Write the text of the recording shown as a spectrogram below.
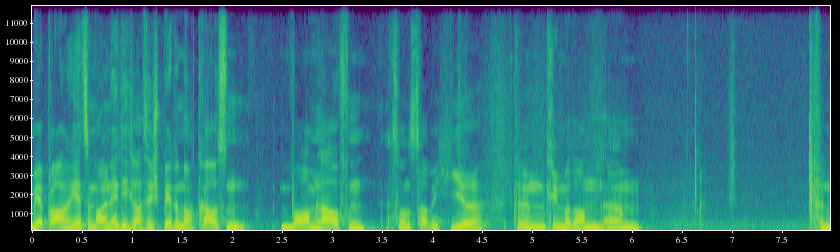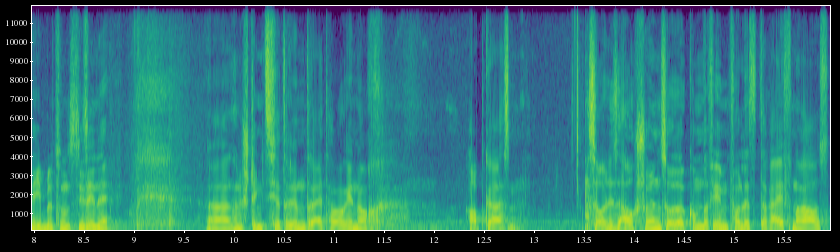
Mehr brauche ich jetzt mal nicht. Ich lasse später noch draußen warm laufen. Sonst habe ich hier drin, kriegen wir dann, ähm, vernebelt uns die Sinne. Äh, dann stinkt es hier drin drei Tage nach Abgasen. So, das ist auch schön so, da kommt auf jeden Fall jetzt der Reifen raus,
